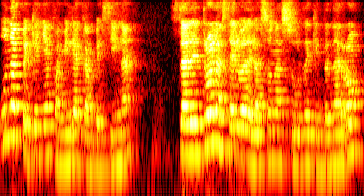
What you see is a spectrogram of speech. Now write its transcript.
una pequeña familia campesina se adentró a la selva de la zona sur de Quintana Roo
